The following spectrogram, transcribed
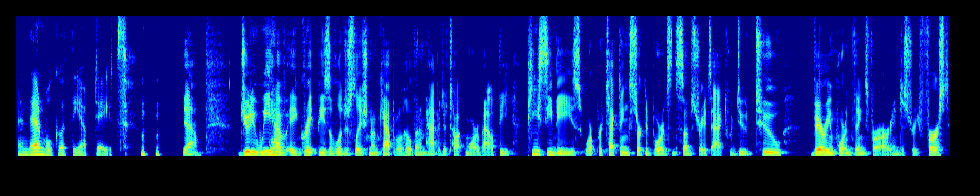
And then we'll get the updates. yeah. Judy, we have a great piece of legislation on Capitol Hill that I'm happy to talk more about. The PCBs, or Protecting Circuit Boards and Substrates Act, would do two very important things for our industry. First,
